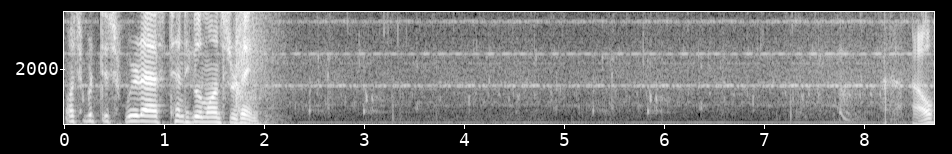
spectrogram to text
What's with this weird ass tentacle monster thing? Oh.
